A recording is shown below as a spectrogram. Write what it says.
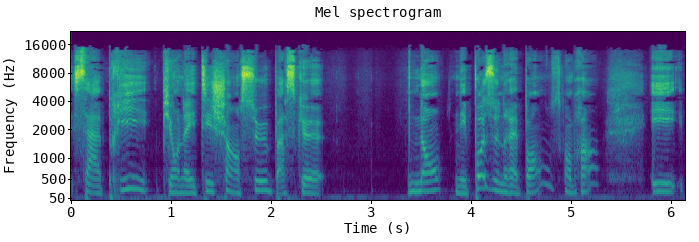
ça a pris, puis on a été chanceux parce que non n'est pas une réponse, comprends? Et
